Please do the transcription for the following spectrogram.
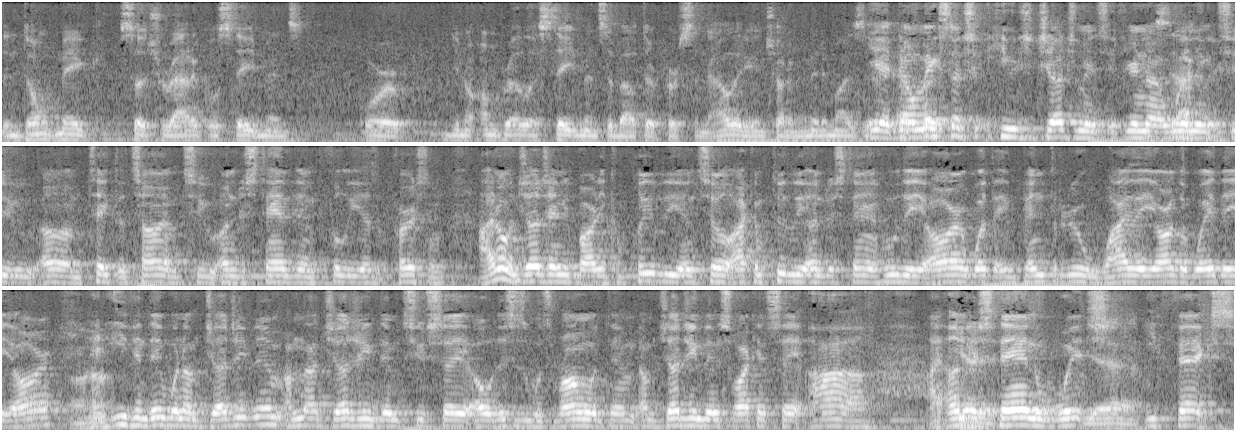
then don't make such radical statements or, you know, umbrella statements about their personality and try to minimize their Yeah, don't make such huge judgments if you're not willing to um, take the time to understand them fully as a person. I don't judge anybody completely until I completely understand who they are, what they've been through, why they are the way they are. Uh-huh. And even then, when I'm judging them, I'm not judging them to say, oh, this is what's wrong with them. I'm judging them so I can say, ah, I understand which Yeah. effects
